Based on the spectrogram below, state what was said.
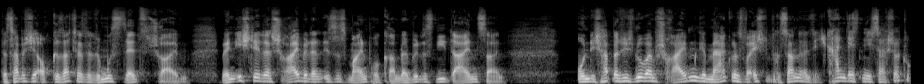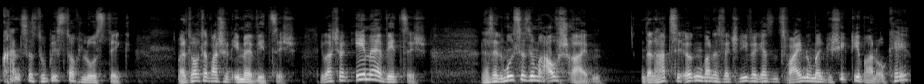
Das habe ich ja auch gesagt. Also, du musst selbst schreiben. Wenn ich dir das schreibe, dann ist es mein Programm. Dann wird es nie deins sein. Und ich habe natürlich nur beim Schreiben gemerkt, und es war echt interessant, also ich kann das nicht. Sag ich, doch, du kannst das, du bist doch lustig. Meine Tochter war schon immer witzig. Die war schon immer witzig. Und dann sagte, du musst das immer aufschreiben. Und dann hat sie irgendwann, das werde ich nie vergessen, zwei Nummern geschickt, die waren okay.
